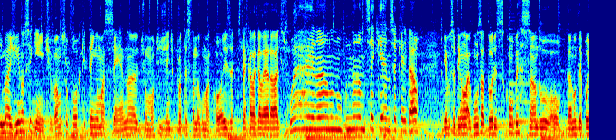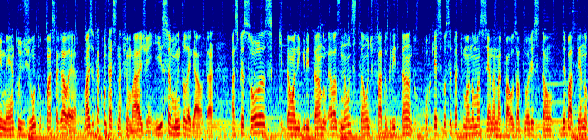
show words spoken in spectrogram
Imagina o seguinte, vamos supor que tem uma cena de um monte de gente protestando alguma coisa, você tem aquela galera lá, tipo, não, não, não, não, sei o que, não sei o que e tal. E aí você tem alguns atores conversando ou dando depoimento junto com essa galera. Mas o que acontece na filmagem, e isso é muito legal, tá? As pessoas que estão ali gritando, elas não estão de fato gritando, porque se você está filmando uma cena na qual os atores estão debatendo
